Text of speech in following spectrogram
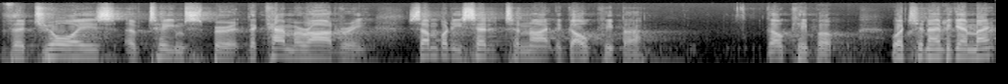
the joys of team spirit, the camaraderie. Somebody said it tonight, the goalkeeper. Goalkeeper. What's your name again, mate?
